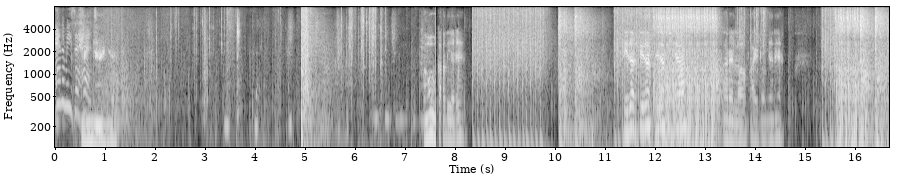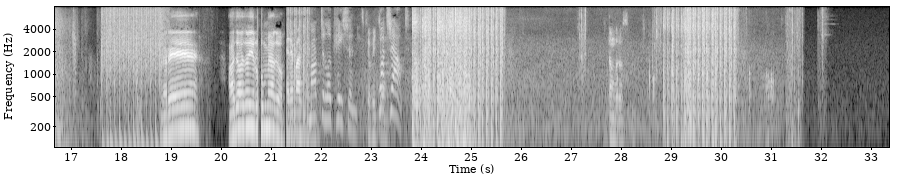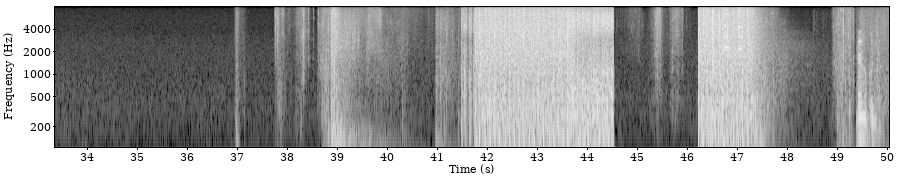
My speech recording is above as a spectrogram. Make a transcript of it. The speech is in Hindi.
Enemies ahead! आएँगे ओ का दिया रे सीधर सीधर सीधर नीचे आ अरे लो फाइट हो गया रे अरे आ जाओ आ जाओ ये रूम में आ जाओ मेरे पास Marked a location. इसके पीछे Watch out! खत्म करो उसको डर में कूद जाओ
